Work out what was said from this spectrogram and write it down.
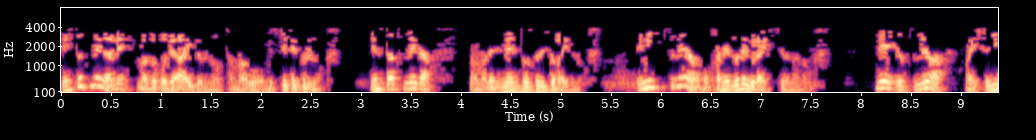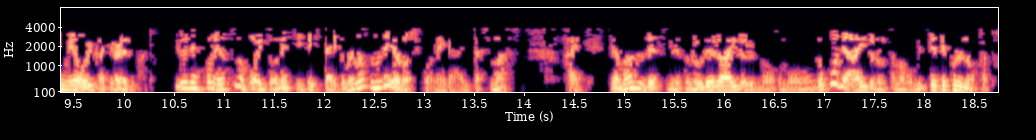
え1つ目がね、まあ、どこでアイドルの卵を見つけてくるのか。で、2つ目が、まあ、マネジメントをする人がいるのか。で、三つ目はお金どれぐらい必要なのか。で、四つ目は、まあ、一緒に目を追いかけられるかというね、この四つのポイントをね、聞いていきたいと思いますので、よろしくお願いいたします。はい。じゃあ、まずですね、その売れるアイドルの、その、どこでアイドルの卵を見つけてくるのかと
